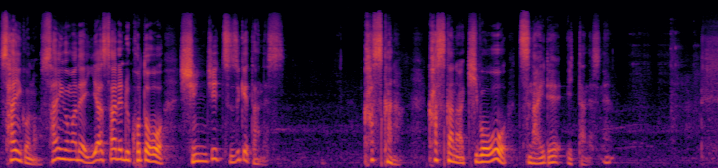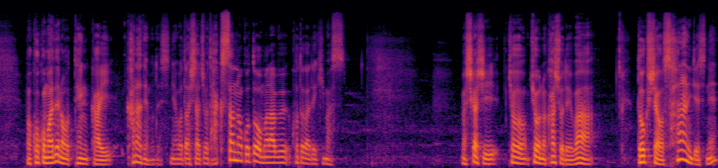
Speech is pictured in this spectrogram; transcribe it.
最後の最後まで癒されることを信じ続けたんです。かすかなかすかな希望をつないでいったんですね。ここまでの展開からでもですね私たちはたくさんのことを学ぶことができます。しかし今日今日の箇所では読者をさらにですね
